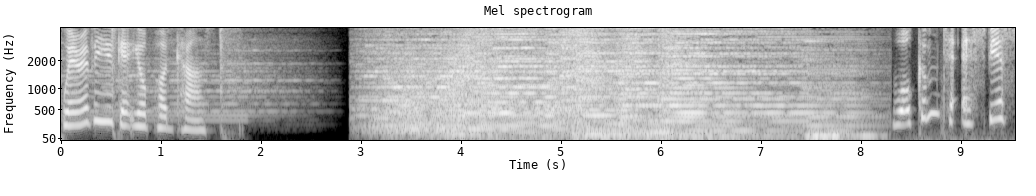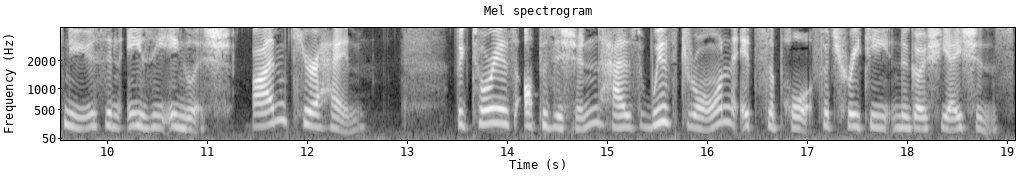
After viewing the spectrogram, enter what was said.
wherever you get your podcasts. Welcome to SBS News in Easy English. I'm Kira Hain. Victoria's opposition has withdrawn its support for treaty negotiations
